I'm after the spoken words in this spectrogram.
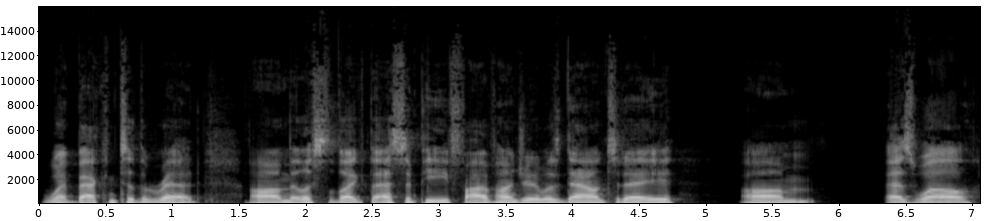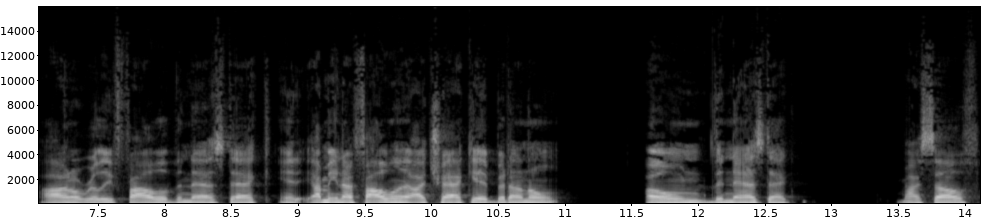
went back into the red. Um, it looks like the S and P 500 was down today um, as well. I don't really follow the Nasdaq. I mean, I follow it, I track it, but I don't own the Nasdaq myself.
